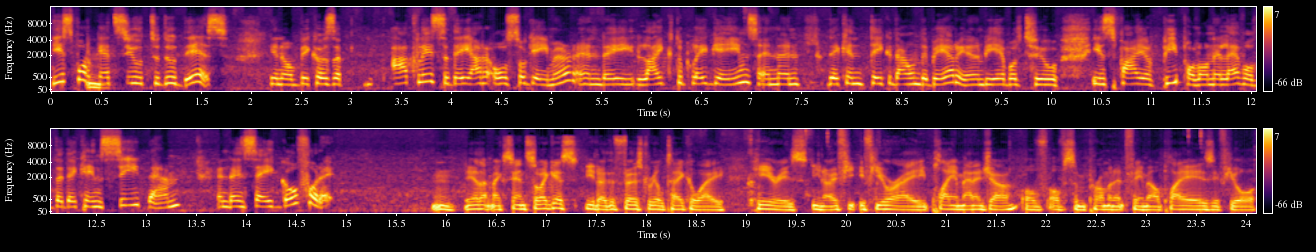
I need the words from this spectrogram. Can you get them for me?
Esport mm. gets you to do this, you know, because athletes they are also gamer and they like to play games, and then they can take down the barrier and be able to inspire people on a level that they can see them and then say, "Go for it." Mm, yeah, that makes sense. So I guess you know the first real takeaway here is you know if you, if you're a player manager of, of some prominent female players, if you're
